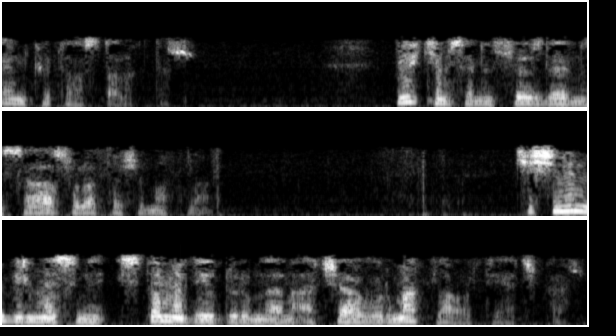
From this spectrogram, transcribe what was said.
en kötü hastalıktır. Bir kimsenin sözlerini sağa sola taşımakla kişinin bilmesini istemediği durumlarını açığa vurmakla ortaya çıkar.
